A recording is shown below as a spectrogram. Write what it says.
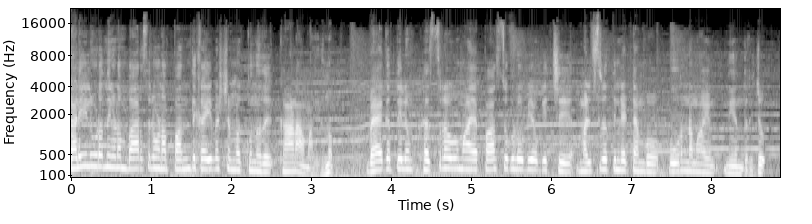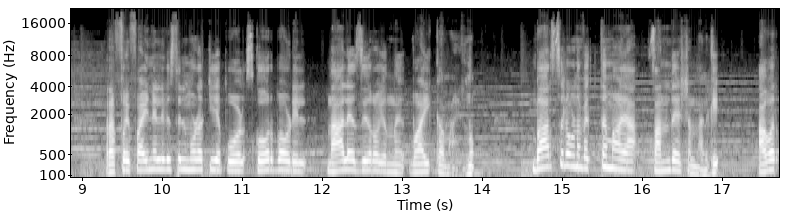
കളിയിലുടനീളം ബാർസലോണ പന്ത് കൈവശം വെക്കുന്നത് കാണാമായിരുന്നു. വേഗത്തിലും ഹസ്രവുമായ പാസുകൾ ഉപയോഗിച്ച് മത്സരത്തിന്റെ ടെമ്പോ പൂർണമായും നിയന്ത്രിച്ചു. റഫറി ഫൈനൽ വിസിൽ മുഴക്കിയപ്പോൾ സ്കോർ ബോർഡിൽ നാല് സീറോ എന്ന് വായിക്കാമായിരുന്നു. ബാർസലോണ വ്യക്തമായ സന്ദേശം നൽകി. അവർ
